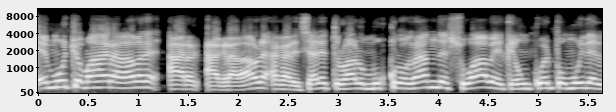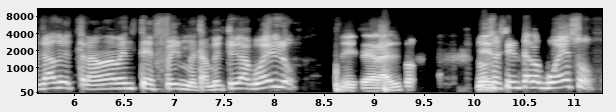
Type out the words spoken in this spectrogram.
es mucho más agradable, agradable acariciar y estrujar un músculo grande, suave, que un cuerpo muy delgado y extremadamente firme. También estoy de acuerdo. Literal. No, se sienten los huesos.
